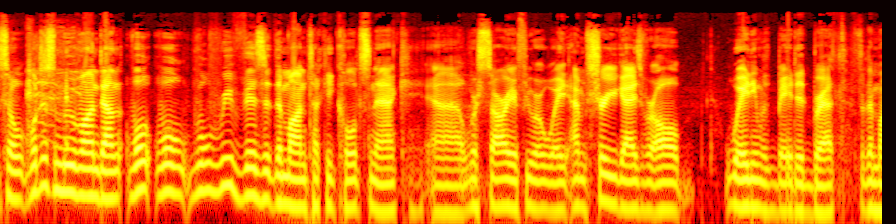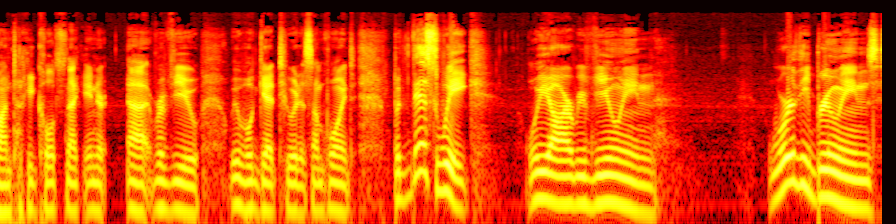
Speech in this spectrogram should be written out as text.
so we'll just move on down. We'll we'll we'll revisit the Montucky Cold Snack. Uh, we're sorry if you were waiting. I'm sure you guys were all waiting with bated breath for the Montucky Cold Snack inter- uh, review. We will get to it at some point. But this week we are reviewing Worthy Brewings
